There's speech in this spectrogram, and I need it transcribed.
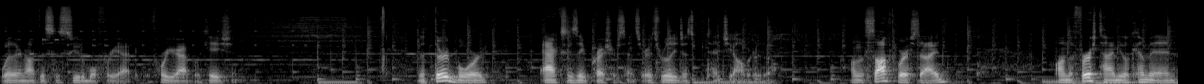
whether or not this is suitable for your, for your application. The third board acts as a pressure sensor. It's really just a potentiometer though. On the software side, on the first time you'll come in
